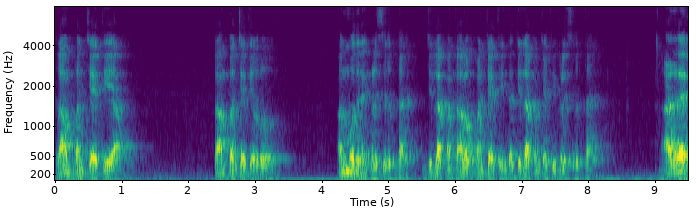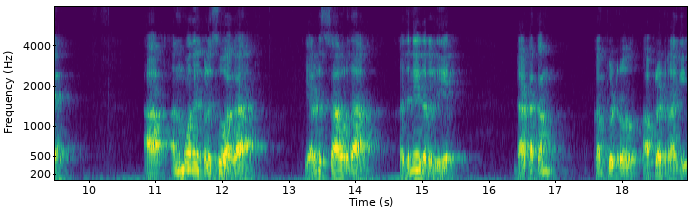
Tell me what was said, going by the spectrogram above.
ಗ್ರಾಮ ಪಂಚಾಯಿತಿಯ, ಗ್ರಾಮ ಪಂಚಾಯಿತಿಯವರು ಅನುಮೋದನೆ ಕಳಿಸಿರುತ್ತಾರೆ ಜಿಲ್ಲಾ ಪಂ ತಾಲೂಕ್ ಪಂಚಾಯಿತಿಯಿಂದ ಜಿಲ್ಲಾ ಪಂಚಾಯಿತಿಗೆ ಕಳಿಸಿರುತ್ತಾರೆ. ಆದರೆ ಆ ಅನುಮೋದನೆ ಕಳಿಸುವಾಗ ಎರಡು ಸಾವಿರದ ಹದಿನೈದರಲ್ಲಿಯೇ ಡಾಟಾಕಾಮ್ ಕಂಪ್ಯೂಟರ್ ಆಪರೇಟರ್ ಆಗಿ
